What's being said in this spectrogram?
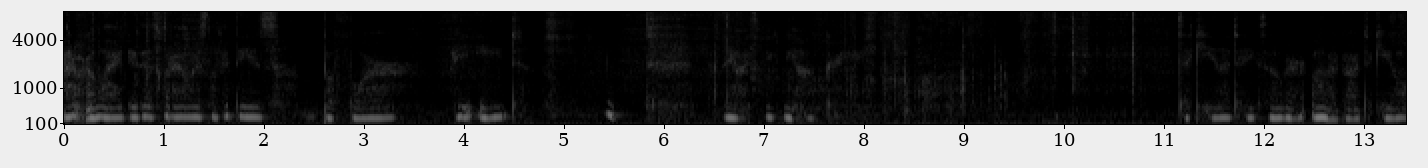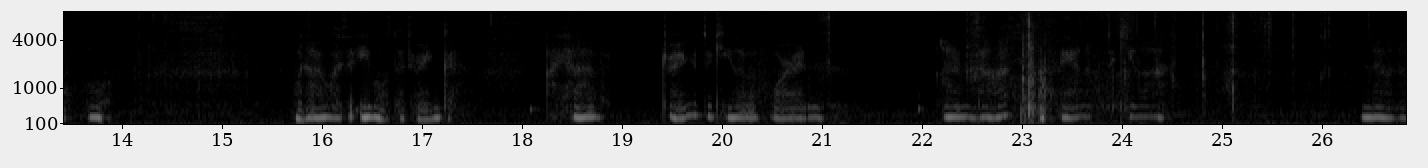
I don't know why I do this, but I always look at these before I eat. they always make me hungry. Tequila takes over. Oh my god, tequila. Ooh. When I was able to drink, I have drank tequila before, and I'm not a fan of tequila. No, no,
